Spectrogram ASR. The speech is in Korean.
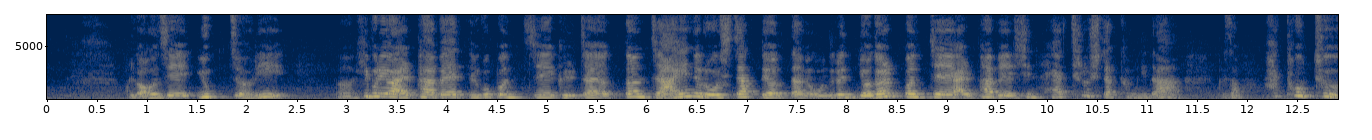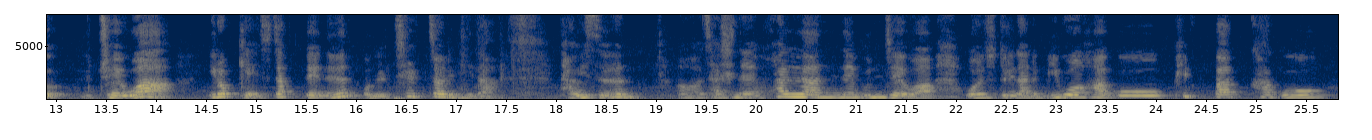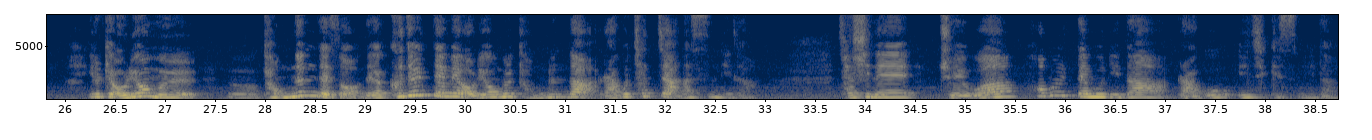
우리가 어제 6절이 어, 히브리어 알파벳 일곱 번째 글자였던 자인으로 시작되었다면 오늘은 여덟 번째 알파벳인 해트로 시작합니다. 그래서 하토트 죄와 이렇게 시작되는 오늘 7절입니다. 다윗은 어, 자신의 환란의 문제와 원수들이 나를 미워하고 핍박하고 이렇게 어려움을 어, 겪는 데서 내가 그들 때문에 어려움을 겪는다라고 찾지 않았습니다. 자신의 죄와 허물 때문이다라고 인식했습니다.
